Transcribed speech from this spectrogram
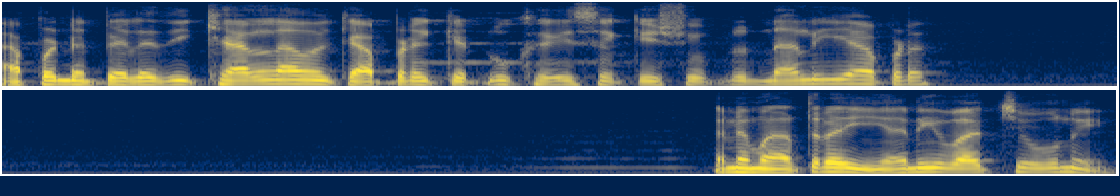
આપણને પહેલેથી ખ્યાલ ના હોય કે આપણે કેટલું ખાઈ શકીશું. એટલું ના લઈએ આપણે. અને માત્ર અહીંયાની વાત છે એવું નહીં.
